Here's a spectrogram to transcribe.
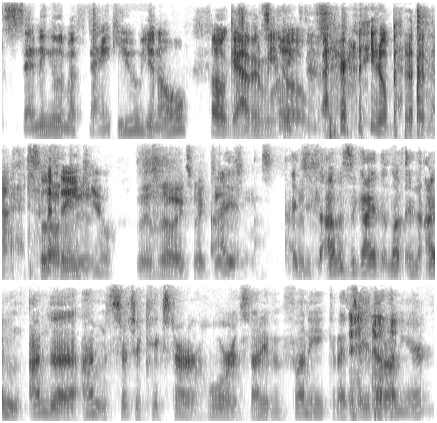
sending them a thank you. You know? Oh, Gavin, It's we like know better. you know better than that. So Don't thank do you. There's no expectations. I just I was the guy that loved, and I'm I'm the I'm such a Kickstarter whore. It's not even funny. Can I say that on here?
